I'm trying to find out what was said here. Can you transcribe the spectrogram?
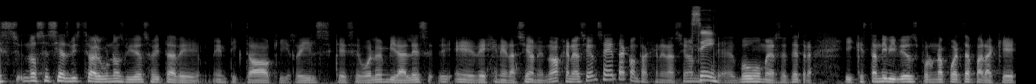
sé si has visto algunos videos ahorita de en TikTok y Reels que se vuelven virales eh, eh, de generaciones, ¿no? Generación Z contra generación eh, boomers, etcétera, y que están divididos por una puerta para que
